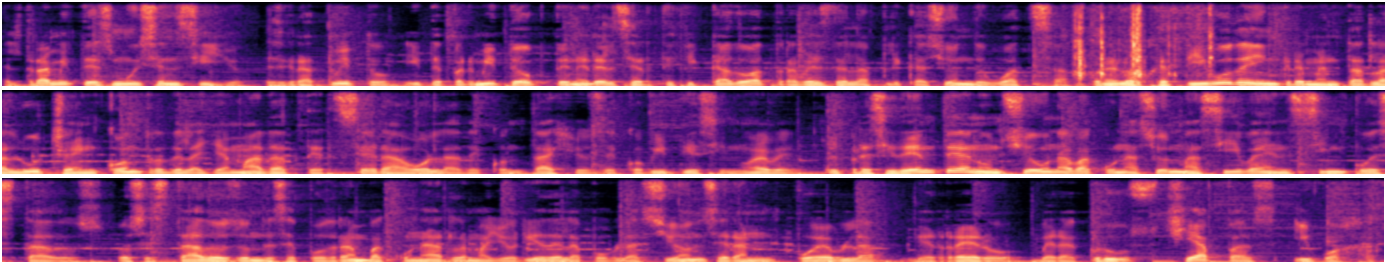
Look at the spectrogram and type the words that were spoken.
El trámite es muy sencillo, es gratuito y te permite obtener el certificado a través de la aplicación de WhatsApp. Con el objetivo de incrementar la lucha en contra de la llamada tercera ola de contagios de COVID-19, el presidente anunció una vacunación masiva en cinco estados. Los estados donde se podrán vacunar la mayoría de la población serán Puebla, Guerrero, Veracruz, Chiapas y Oaxaca.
